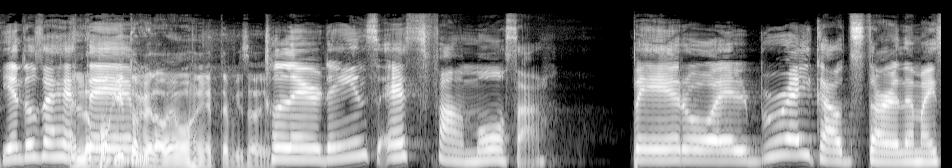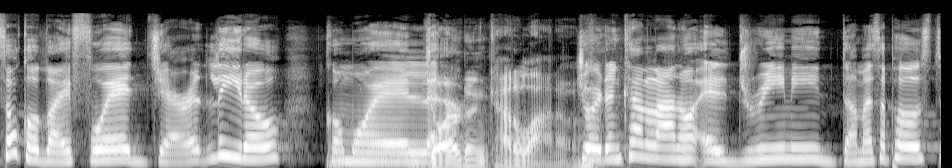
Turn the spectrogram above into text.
Y entonces, este, En lo poquito que lo vemos en este episodio. Claire Danes es famosa. Pero el breakout star de My So-Called Life fue Jared Leto, como el Jordan Catalano. Jordan Catalano, el dreamy, dumb as a post,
